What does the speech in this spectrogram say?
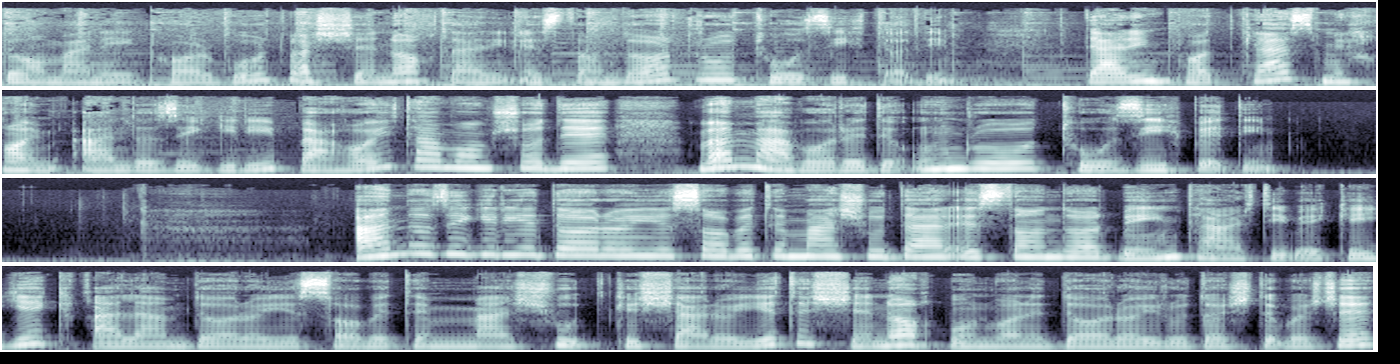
دامنه کاربرد و شناخت در این استاندارد رو توضیح دادیم. در این پادکست می‌خوایم اندازه گیری بهای تمام شده و موارد اون رو توضیح بدیم. اندازهگیری دارایی ثابت مشهود در استاندارد به این ترتیبه که یک قلم دارای ثابت مشهود که شرایط شناخت به عنوان دارایی رو داشته باشه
